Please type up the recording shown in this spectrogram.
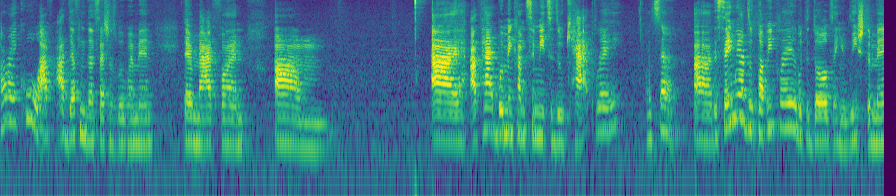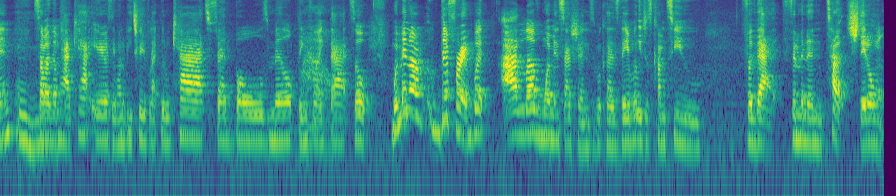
All right, cool. I've, I've definitely done sessions with women. They're mad fun. Um, I I've had women come to me to do cat play. What's that? Uh, the same way I do puppy play with the dogs and you leash them in. Some of them have cat ears. They want to be treated like little cats, fed bowls, milk, things like that. So women are different, but I love women sessions because they really just come to you for that feminine touch. They don't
